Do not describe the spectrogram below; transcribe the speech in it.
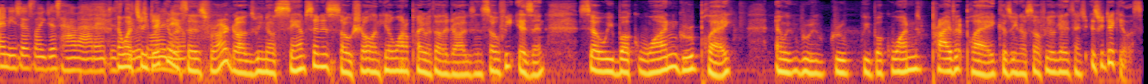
and he's just like, just have at it. Just And what's what ridiculous do. is for our dogs, we know Samson is social and he'll want to play with other dogs, and Sophie isn't. So we book one group play, and we, we group we book one private play because we know Sophie will get attention. It's ridiculous.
